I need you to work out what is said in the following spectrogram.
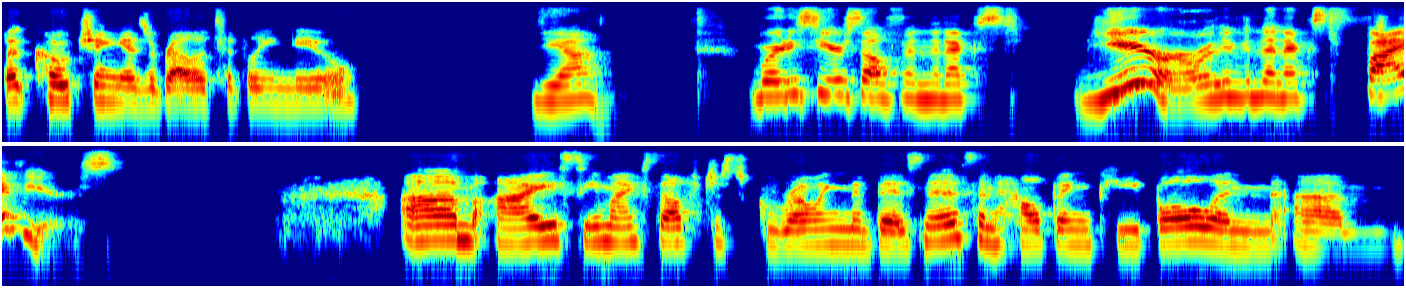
but coaching is relatively new. Yeah. Where do you see yourself in the next year or even the next five years? Um, I see myself just growing the business and helping people. And, um,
